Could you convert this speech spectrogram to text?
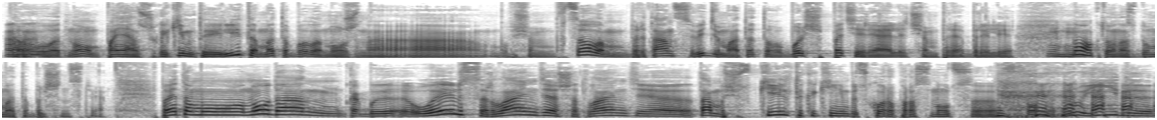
Ага. Вот, ну, понятно, что каким-то элитам это было нужно. А, в общем, в целом британцы, видимо, от этого больше потеряли, чем приобрели. Угу. Ну, а кто у нас думает о большинстве. Поэтому, ну да, как бы Уэльс, Ирландия, Шотландия, там еще кельты какие-нибудь скоро проснутся, друиды,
